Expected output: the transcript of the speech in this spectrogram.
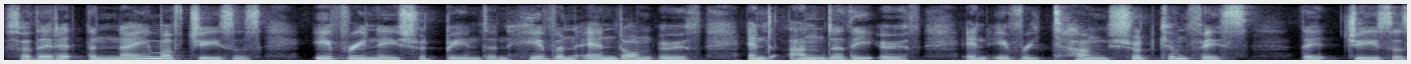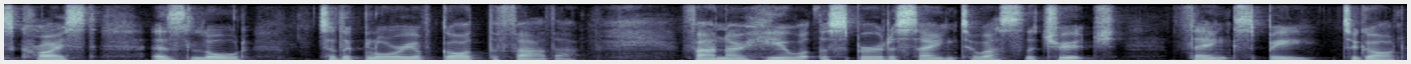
so that at the name of Jesus every knee should bend in heaven and on earth and under the earth, and every tongue should confess that Jesus Christ is Lord to the glory of God the Father. Whānau, hear what the Spirit is saying to us, the church. Thanks be to God.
